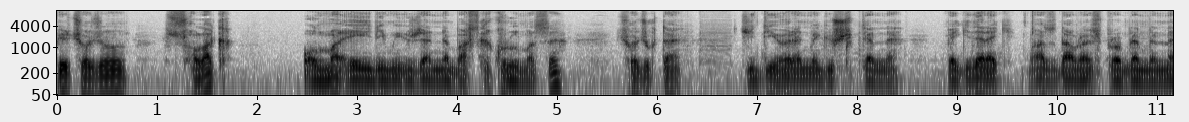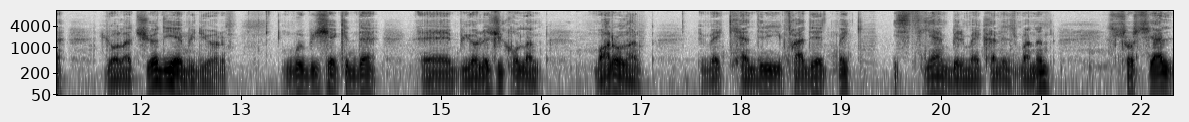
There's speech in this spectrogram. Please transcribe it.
bir çocuğun solak olma eğilimi üzerine baskı kurulması çocukta ciddi öğrenme güçlüklerine ve giderek bazı davranış problemlerine yol açıyor diye biliyorum. Bu bir şekilde e, biyolojik olan, var olan ve kendini ifade etmek isteyen bir mekanizmanın sosyal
